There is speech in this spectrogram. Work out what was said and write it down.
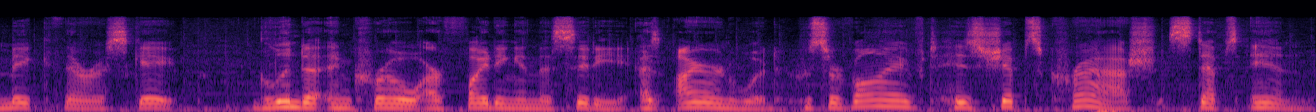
make their escape. Glynda and Qrow are fighting in the city as Ironwood, who survived his ship's crash, steps in,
